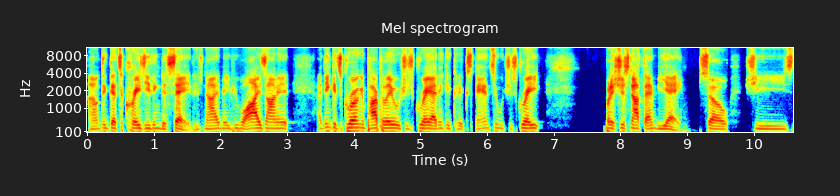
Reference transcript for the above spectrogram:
I don't think that's a crazy thing to say. There's not many people eyes on it. I think it's growing in popularity, which is great. I think it could expand soon, which is great, but it's just not the NBA. So she's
